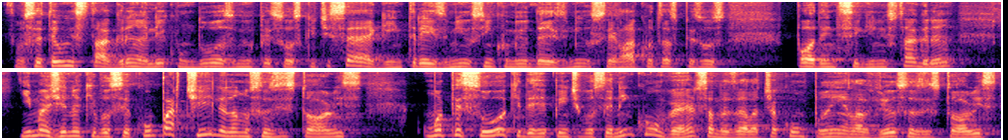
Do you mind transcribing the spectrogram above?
se você tem um Instagram ali com duas mil pessoas que te seguem, 3 mil, 5 mil, 10 mil, sei lá quantas pessoas podem te seguir no Instagram, imagina que você compartilha lá nos seus stories uma pessoa que de repente você nem conversa, mas ela te acompanha, ela vê os seus stories,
